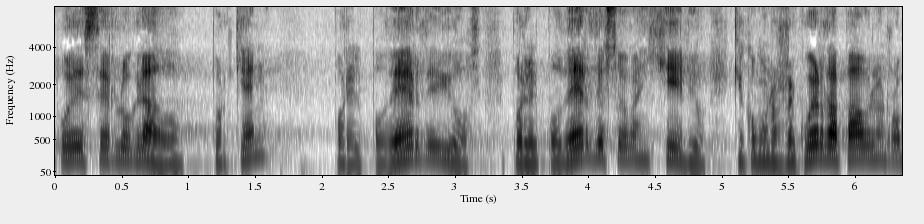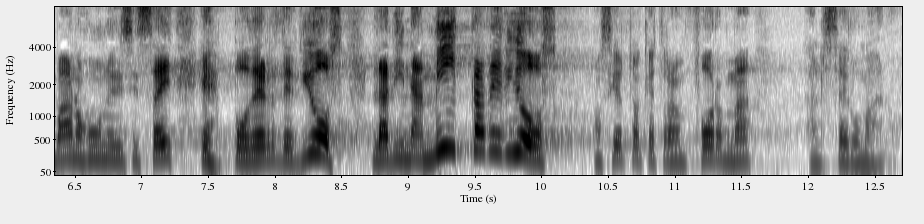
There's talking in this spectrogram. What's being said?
puede ser logrado por quién? por el poder de Dios, por el poder de su evangelio, que como nos recuerda Pablo en Romanos 1.16, es poder de Dios, la dinamita de Dios, ¿no es cierto?, que transforma al ser humano.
